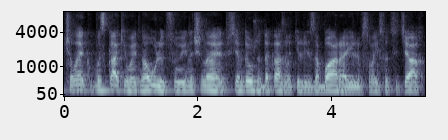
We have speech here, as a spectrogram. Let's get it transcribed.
человек выскакивает на улицу и начинает всем дружно доказывать или из-за бара, или в своих соцсетях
